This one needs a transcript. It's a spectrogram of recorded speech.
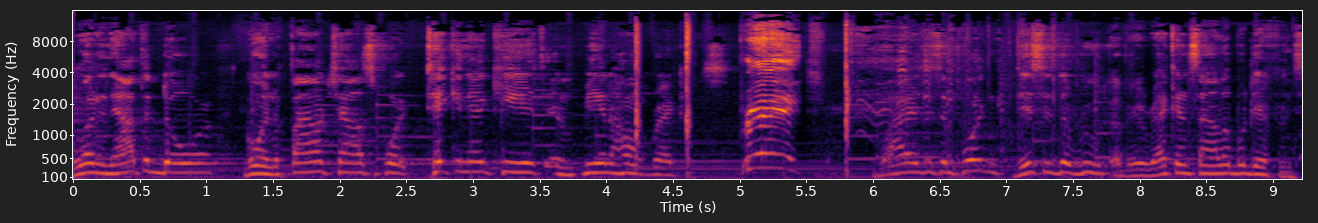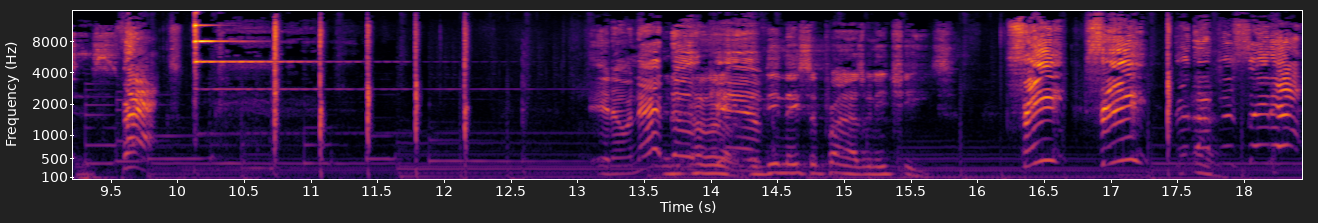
Running out the door, going to file child support, taking their kids, and being homewreckers. Preach. Why is this important? This is the root of irreconcilable differences. Facts. And on that And, note, hold Cam, and then they surprised when he cheats. see, see, did I uh, just say that?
